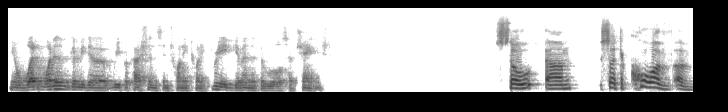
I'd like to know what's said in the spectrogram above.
you know what what are going to be the repercussions in 2023 given that the rules have changed So, um, so at the core of, of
